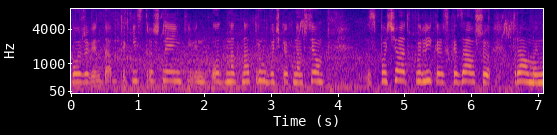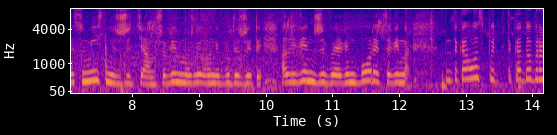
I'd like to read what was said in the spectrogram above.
Боже, він там такий страшненький, він от на, на трубочках, на всьому. Спочатку лікар сказав, що травми несумісні з життям, що він, можливо, не буде жити. Але він живе, він бореться, він Ну, така Господь, така добра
